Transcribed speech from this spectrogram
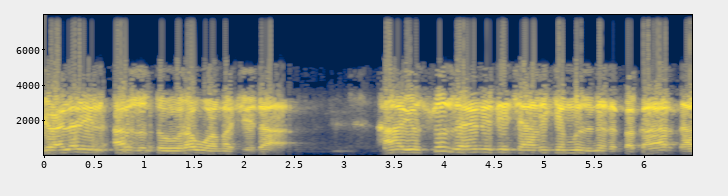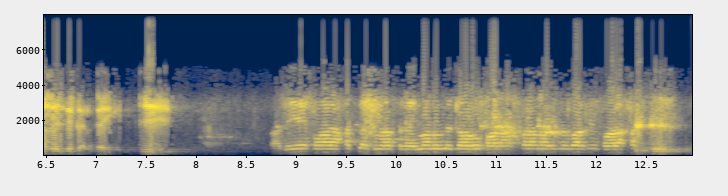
جعل الارض تورا و مسجدا ها یو څو ځایونه دي چې هغه کې موز نه د پکار دا ذکر کوي ابي قال حتى كنا سليمان بن داوود قال اخبرنا ابن وهب قال حدثنا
